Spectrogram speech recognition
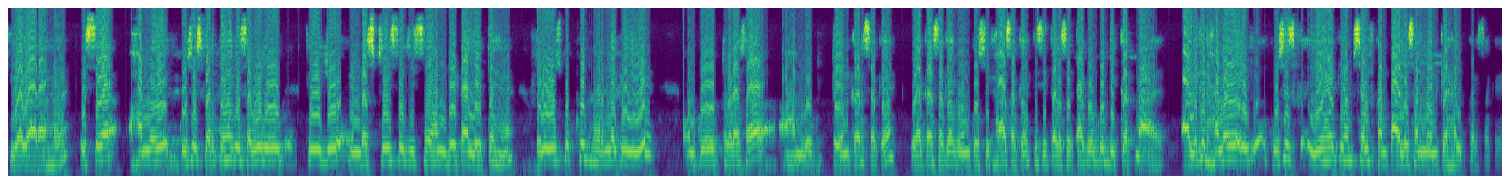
किया जा रहा है इससे हम ये कोशिश करते हैं कि सभी लोग की जो इंडस्ट्री से जिससे हम डेटा लेते हैं वो लोग उसको खुद भरने के लिए उनको थोड़ा सा हम लोग ट्रेन कर सकें या कह सकें कि उनको सिखा सकें किसी तरह से ताकि उनको दिक्कत ना आए आ, लेकिन हमें एक कोशिश ये है कि हम सेल्फ कंपाइलेशन में इनके हेल्प कर सकें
